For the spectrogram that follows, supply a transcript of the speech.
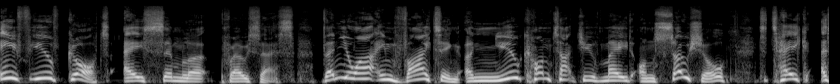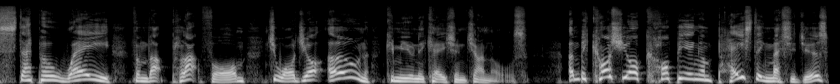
If you've got a similar process, then you are inviting a new contact you've made on social to take a step away from that platform towards your own communication channels. And because you're copying and pasting messages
